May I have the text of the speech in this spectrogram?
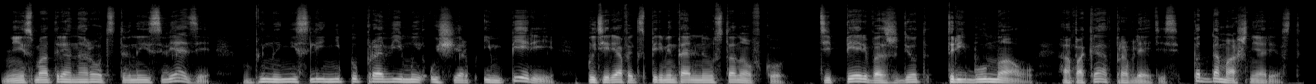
Несмотря на родственные связи, вы нанесли непоправимый ущерб империи, потеряв экспериментальную установку. Теперь вас ждет трибунал, а пока отправляйтесь под домашний арест.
